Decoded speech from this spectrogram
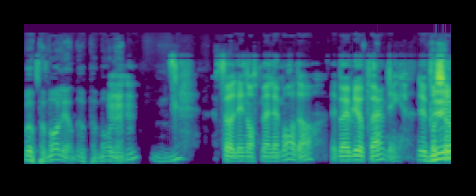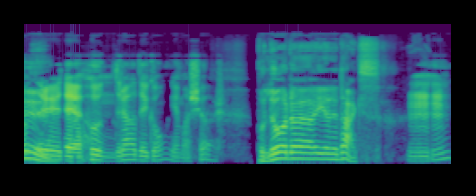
Uppenbarligen, uppenbarligen. Mm. Mm. Följde något med Lemada? Det börjar bli uppvärmning. Nu på söndag är det hundrade gången man kör. På lördag är det dags. Mm.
